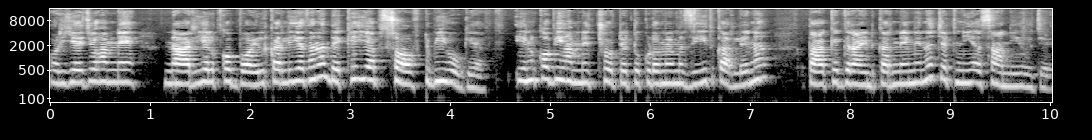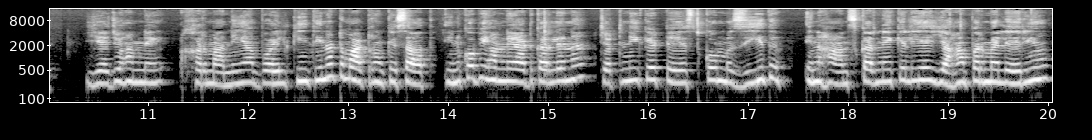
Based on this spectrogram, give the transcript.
और ये जो हमने नारियल को बॉईल कर लिया था ना, देखें, ये अब सॉफ्ट भी हो गया। इनको भी हमने छोटे टुकड़ों में मज़ीद कर लेना, ताकि ग्राइंड करने में ना चटनी आसानी हो जाए। ये जो हमने खरमानियाँ बॉईल की थी ना टमाटरों के साथ, इनको भी हमने ऐड कर लेना। चटनी के टेस्ट को मज़ीद इन्हांस करने के लिए यहाँ पर मैं ले रही हूँ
